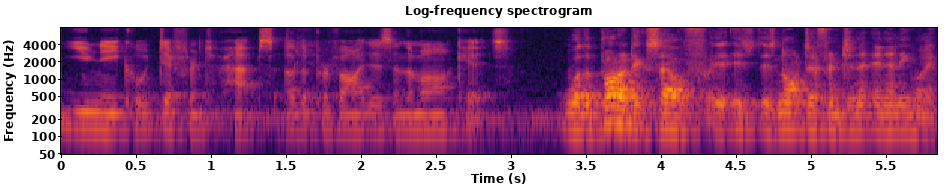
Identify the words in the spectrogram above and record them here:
unique or different to perhaps other providers in the market? Well, the product itself is, is not different in, in any way.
